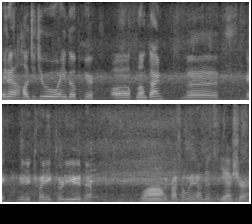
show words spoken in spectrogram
and uh, how did you end up here? Oh, Long time? uh, eight, nearly 20, 30 years now. Wow. We cross over here on this. Yeah, sure.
